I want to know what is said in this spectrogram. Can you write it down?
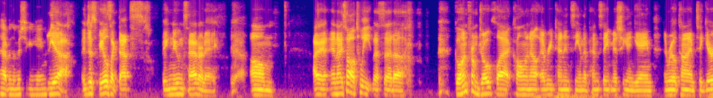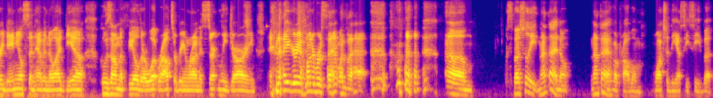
having the Michigan game. yeah. It just feels like that's Big Noon Saturday. Yeah. Um, I and I saw a tweet that said, uh, going from Joe Klatt calling out every tendency in the Penn State Michigan game in real time to Gary Danielson having no idea who's on the field or what routes are being run is certainly jarring. And I agree 100% with that. um, especially, not that I don't, not that I have a problem watching the SEC, but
